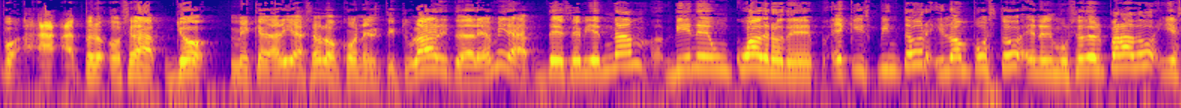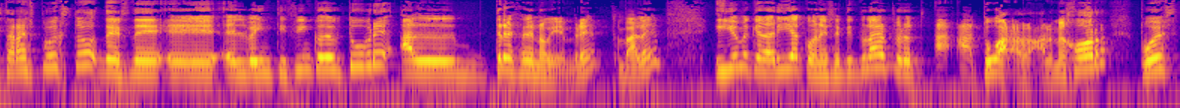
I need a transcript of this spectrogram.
po- a- a- pero, o sea, yo me quedaría solo con el titular y te daría, mira, desde Vietnam viene un cuadro de X pintor y lo han puesto en el Museo del Prado y estará expuesto desde eh, el 25 de octubre al 13 de noviembre, ¿vale? Y yo me quedaría con ese titular, pero a, a tú, a, a lo mejor, pues,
